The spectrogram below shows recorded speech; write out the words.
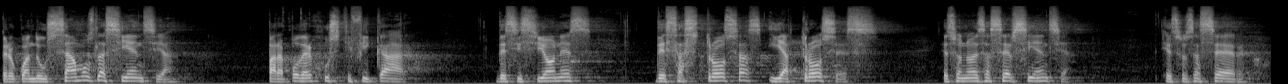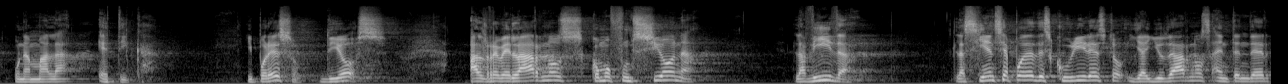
Pero cuando usamos la ciencia para poder justificar decisiones desastrosas y atroces, eso no es hacer ciencia, eso es hacer una mala ética. Y por eso Dios, al revelarnos cómo funciona la vida, la ciencia puede descubrir esto y ayudarnos a entender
